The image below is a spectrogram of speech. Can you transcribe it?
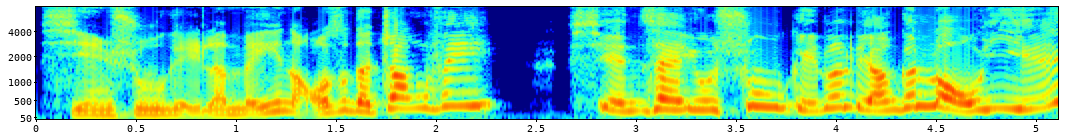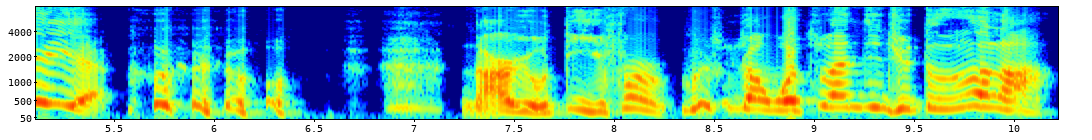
先输给了没脑子的张飞，现在又输给了两个老爷爷，哪有地缝让我钻进去得了？”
